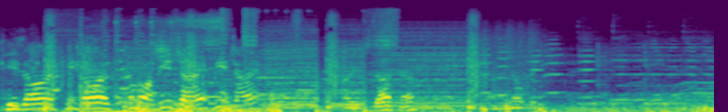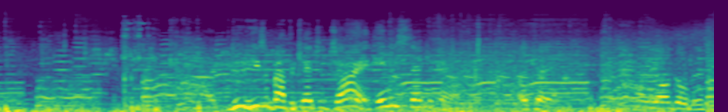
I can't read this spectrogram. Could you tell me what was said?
He's on, he's on. Come on, be a giant, be a giant. Oh, you're stuck, huh? Dude, he's about to catch a giant any second now. Okay. Definitely y'all go this way.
